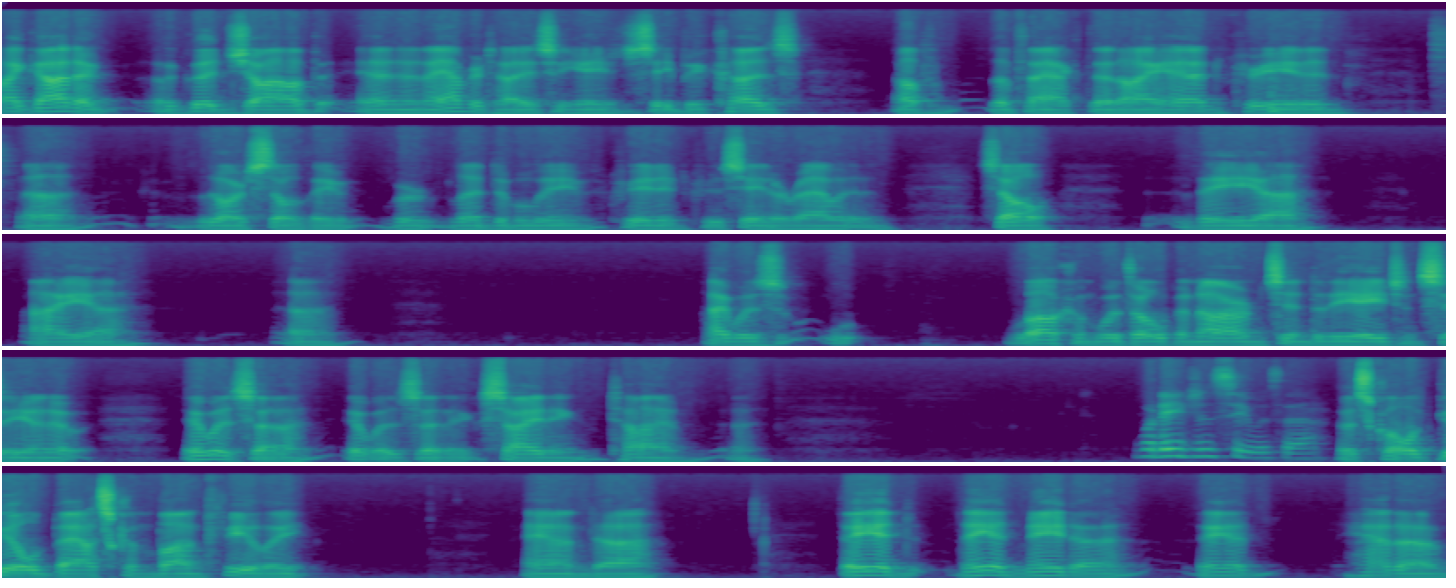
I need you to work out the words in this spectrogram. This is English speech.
I got a, a good job in an advertising agency because of the fact that I had created, uh, or so they were led to believe, created Crusader Rabbit. And so they, uh, I, uh, uh I was w- welcomed with open arms into the agency, and it, it was, uh, it was an exciting time. What agency was that? It's called Guild Bascom Bonfigli, and uh, they had they had made a they had had a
